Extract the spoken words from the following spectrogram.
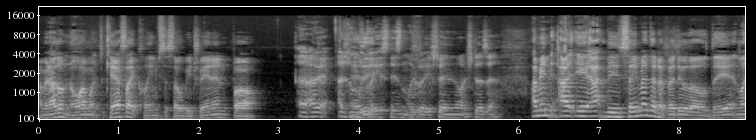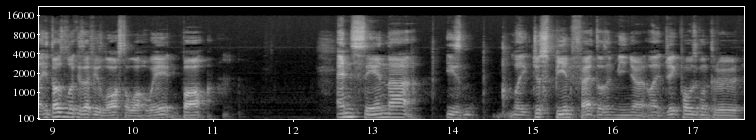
I mean, I don't know how much KSI claims to still be training, but I, I, I doesn't look he- like he's, doesn't look like he's training much, does it? I mean, I, yeah, the Sidemen did a video the other day, and like it does look as if he's lost a lot of weight, but in saying that, he's like just being fit doesn't mean you're like Jake Paul's going through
